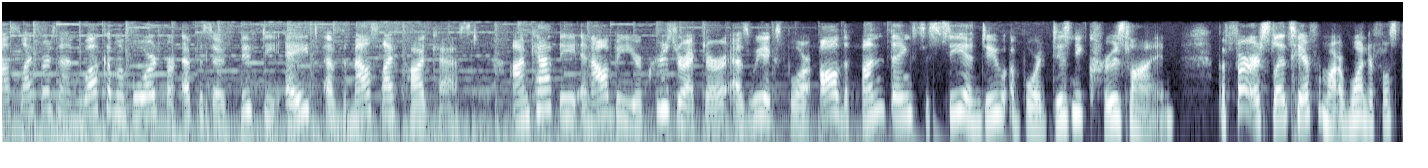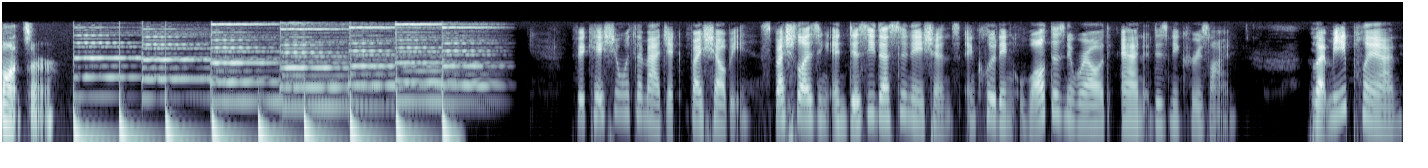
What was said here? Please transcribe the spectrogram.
Mouse Lifers, and welcome aboard for episode 58 of the Mouse Life Podcast. I'm Kathy, and I'll be your cruise director as we explore all the fun things to see and do aboard Disney Cruise Line. But first, let's hear from our wonderful sponsor. Vacation with the Magic by Shelby, specializing in Disney destinations, including Walt Disney World and Disney Cruise Line. Let me plan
